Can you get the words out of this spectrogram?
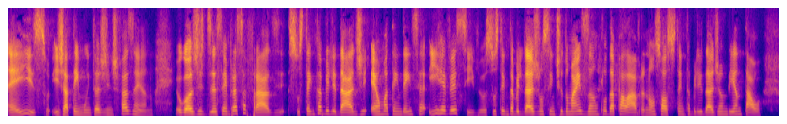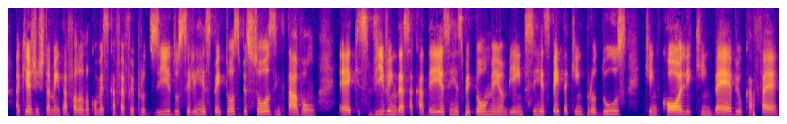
É isso, e já tem muita gente fazendo. Eu gosto de dizer sempre essa frase: sustentabilidade é uma tendência irreversível. Sustentabilidade no sentido mais amplo da palavra, não só sustentabilidade ambiental. Aqui a gente também está falando como esse café foi produzido, se ele respeitou as pessoas que estavam, é, que vivem dessa cadeia, se respeitou o meio ambiente, se respeita quem produz, quem colhe, quem bebe o café.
